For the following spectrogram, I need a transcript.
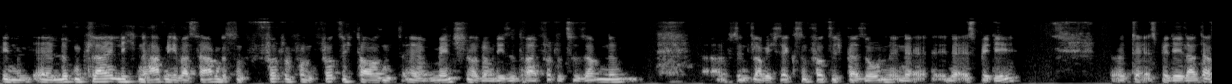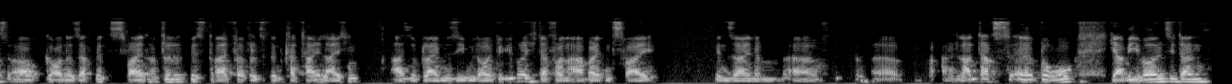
In äh, Lückenklein, Lichtenhagen, Evershagen, das sind Viertel von 40.000 äh, Menschen, oder wenn diese drei Viertel zusammennimmt, äh, sind, glaube ich, 46 Personen in der, in der SPD. Äh, der SPD-Landtagsabgeordnete sagt, mit zwei Drittel bis drei Viertel sind Karteileichen. Also bleiben sieben Leute übrig. Davon arbeiten zwei in seinem äh, äh, Landtagsbüro. Ja, wie wollen Sie dann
